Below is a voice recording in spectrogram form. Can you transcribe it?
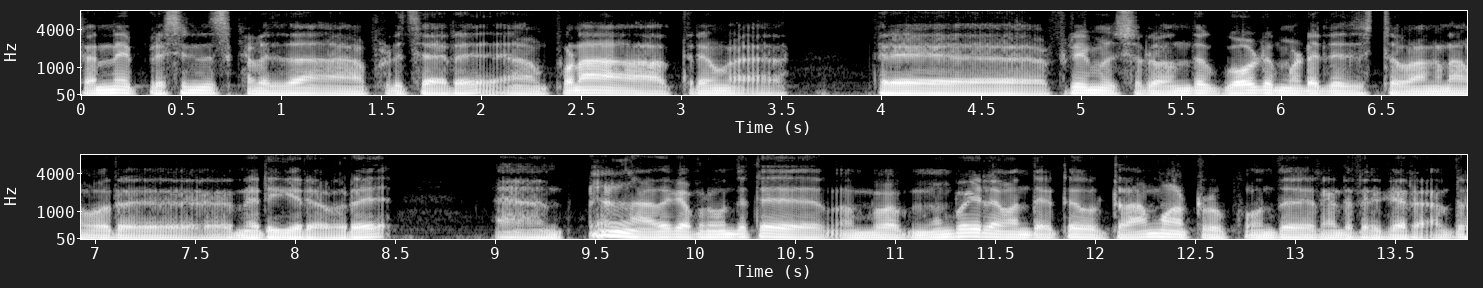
சென்னை பிரசிடென்ஸ் காலேஜ் தான் படித்தார் புனா திரை திரை ஃப்ரீ வந்து கோல்டு மெடலிஸ்ட் வாங்கின ஒரு நடிகர் அவர். அதுக்கப்புறம் வந்துட்டு மும்பையில் வந்துட்டு ஒரு ட்ராமா ட்ரூப் வந்து நடத்திருக்காரு. அந்த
